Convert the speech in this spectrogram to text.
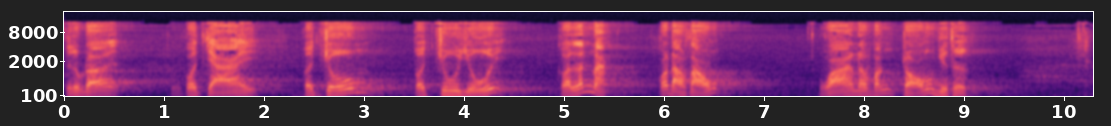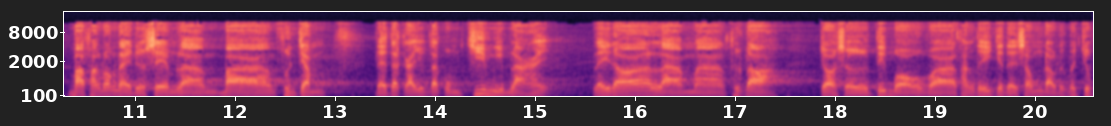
Từ lúc đó có chạy, có trốn, có chui duỗi, có lánh mặt, có đào tẩu. Quả nó vẫn trổ như thường. Ba phán đoán này được xem là ba phương châm để tất cả chúng ta cùng chiêm nghiệm lại. Lấy đó làm à, thước đo cho sự tiến bộ và thăng tiến trên đời sống đạo đức nói chung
